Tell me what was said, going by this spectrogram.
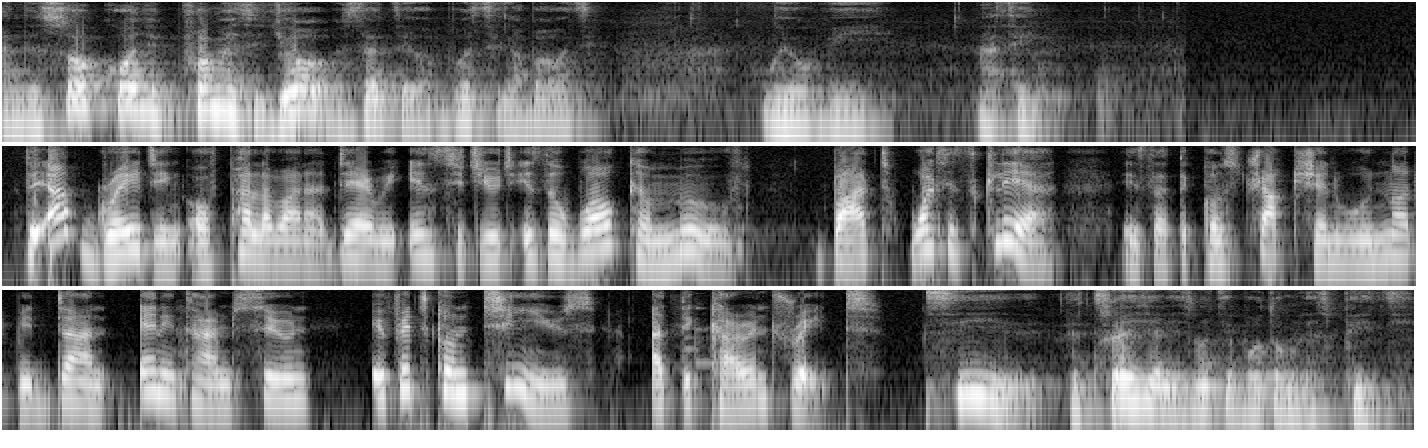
and the so-called promised jobs that they were boasting about will be nothing. The upgrading of Palabana Dairy Institute is a welcome move, but what is clear is that the construction will not be done anytime soon if it continues at the current rate. See, the treasury is not a bottomless pit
